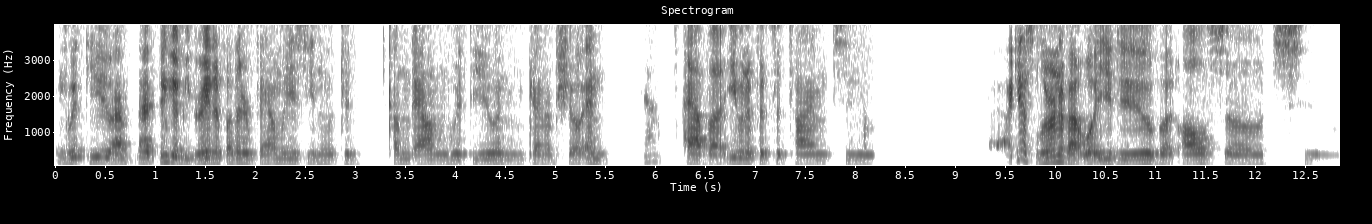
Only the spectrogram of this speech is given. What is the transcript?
with you. I, I think it'd be great if other families, you know, could come down with you and kind of show and Yeah. have, uh, even if it's a time to, I guess, learn about what you do, but also to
